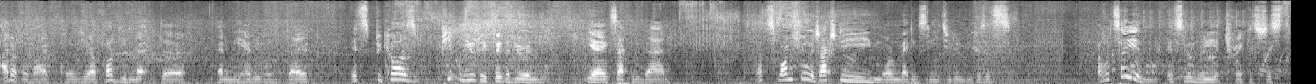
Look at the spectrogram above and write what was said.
I don't know why I pulled here. I thought met the enemy heavy would die. It's because people usually think that you're in... Yeah, exactly that. That's one thing which actually more medics need to do because it's... I would say it, it's not really a trick, it's just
